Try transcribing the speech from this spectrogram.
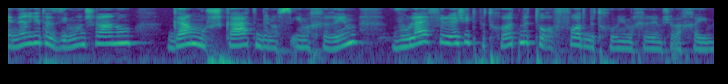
אנרגיית הזימון שלנו גם מושקעת בנושאים אחרים, ואולי אפילו יש התפתחויות מטורפות בתחומים אחרים של החיים.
